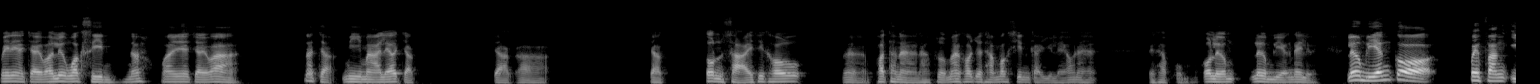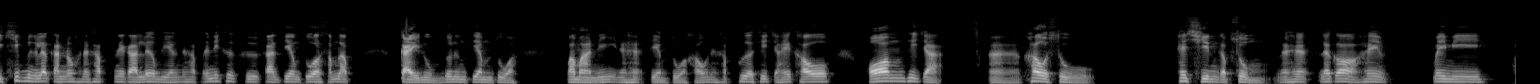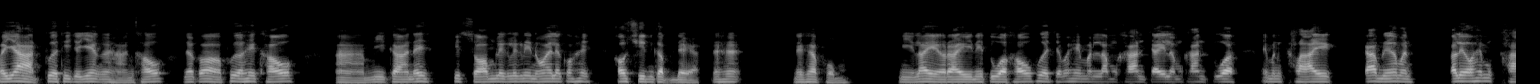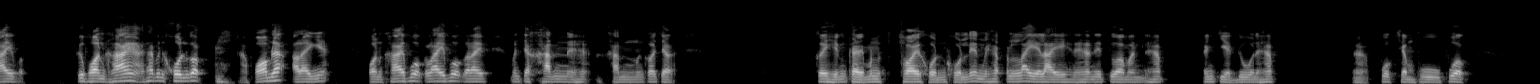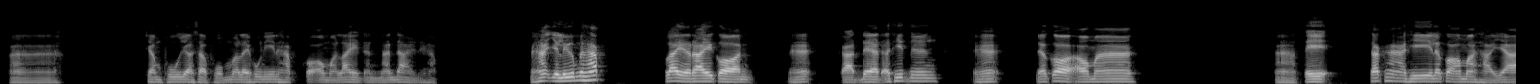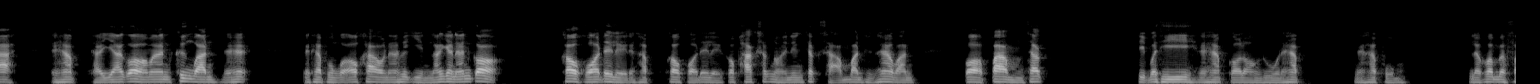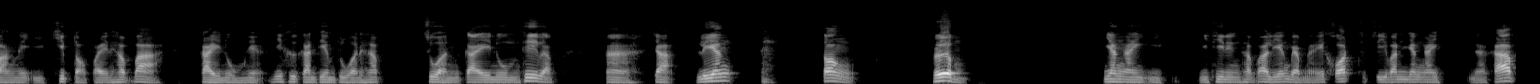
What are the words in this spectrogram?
ไม่แน่ใจว่าเรื่องวัคซีนนะไม่แน่ใจว่าน่าจะมีมาแล้วจากจากอ่าจากต้นสายที่เขาพัฒนานะครับส่วนมากเขาจะทำวัคซีนไก่อยู่แล้วนะฮะนะครับ ผมก็เริ่มเริ่มเลี้ยงได้เลย เริ่มเลี้ยงก็ไปฟังอีกคลิปหนึ่งแล้วกันเนาะนะครับ ในการเริ่มเลี้ยงนะครับอันนี้คือคือการเตรียมตัวสำหรับไก่หนุ่มตัวหนึ่งเตรียมตัวประมาณนี้นะฮะเตรียมตัวเขานะครับ เพื่อที่จะให้เขาพร้อมที่จะอ่าเข้าสู่ให้ชินกับสุ่มนะฮะแล้วก็ให้ ไม่มีพยาธิเพื่อที่จะแย่งอาหารเขา แล้วก็เพื่อให้เขาอ่ามีการได้ฟิตซ้อมเล็กๆน้อยๆแล้วก็ให้เขาชินกับแดดนะฮะนะครับผมมีไล่ไรในตัวเขาเพื่อจะไม่ให้มันลำคาญใจลำคาญตัว ให้มันคลายกล้ามเนื้อมันเขาเรียกว่าให้มันคลายแบบคือผ่อนคลายอะถ้าเป็นคนก็พร้อมแล้วอะไรเงี้ยผ่อนคลายพวกไรพวกอะไร มันจะคันนะฮะคันมันก็จะเคยเห็นไก่มันซอยขนขนเล่นไหมครับ มันไล่ไรนะครับในตัวมันนะครับสังเกตดูนะครับ อ่าพวกแชมพูพวกอ่าแชมพูยาสระผมอะไรพวกนี้นะครับ ก็เอามาไล่ดันนั้นได้นะครับนะฮะอย่าลืมนะครับ ไล่ไรก่อนนะฮะกาดแดดอาทิตย์หนึ่งนะฮะแล้วก็เอามาอ่าเตะสักห้าทีแล้วก็เอามาถ่ายยานะครับ ถ่ายยาก็ประมาณครึ่งวันนะฮะนะครับ ผมก็เอาเข้านะให้กิน หลังจากนั้นก็เข้าคอร์สได้เลยนะครับ เข้าคอร์สได้เลยก็พักสักหน่อยหนึ่งสักสามวันถึงห้าวัน ก็ปั้มสัก สิบนาทีนะครับ ก็ลองดูนะครับนะครับ ผมแล้วก็มาฟังในอีกคลิปต่อไปนะครับ ว่าไก่หนุ่มเนี่ยนี่คือการเตรียมตัวนะครับ ส่วนไก่หนุ่มที่แบบอ่าจะเลี้ยงต้องเริ่มยังไงอีกอีกทีหนึ่งครับว่าเลี้ยงแบบไหนคอร์ส14 วันยังไงนะครับ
